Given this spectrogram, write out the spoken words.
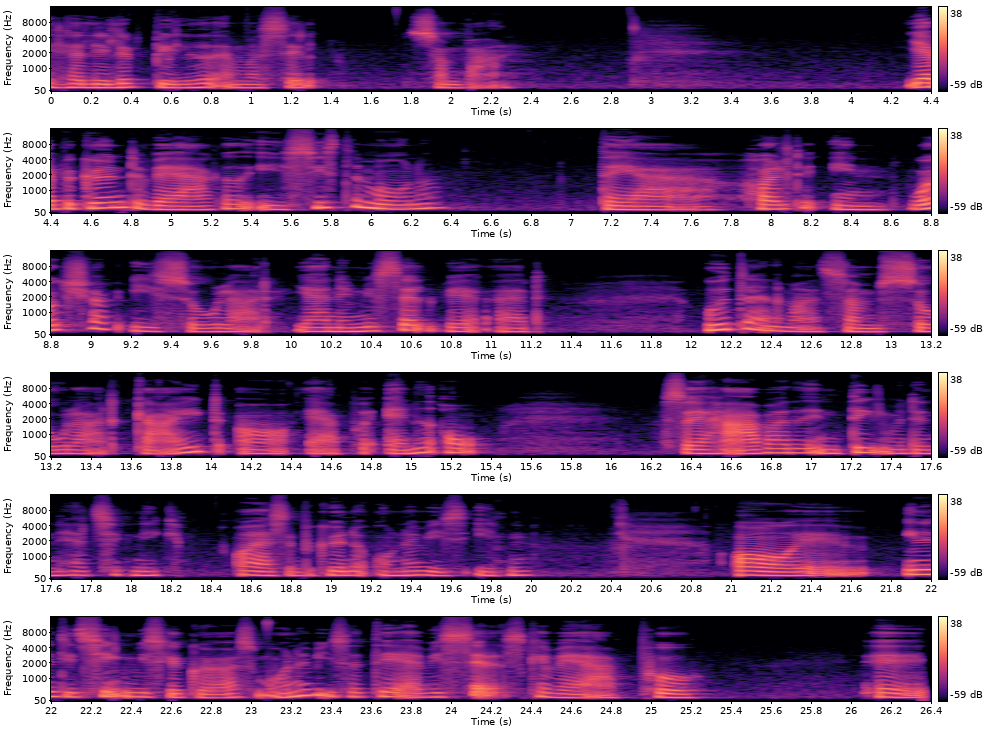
det her lille billede af mig selv som barn. Jeg begyndte værket i sidste måned, da jeg holdte en workshop i Soul Art. Jeg er nemlig selv ved at uddanne mig som Soul Art Guide og er på andet år. Så jeg har arbejdet en del med den her teknik, og altså begynde at undervise i den. Og øh, en af de ting, vi skal gøre som underviser, det er, at vi selv skal være på, øh,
